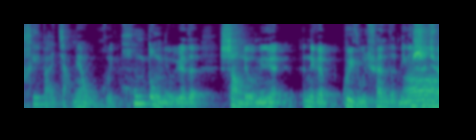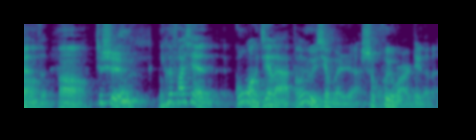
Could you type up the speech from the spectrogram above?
黑白假面舞会，轰动纽约的上流名媛那个贵族圈子、名士圈子。哦，就是你会发现，古往今来啊，总有一些文人啊是会玩这个的。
